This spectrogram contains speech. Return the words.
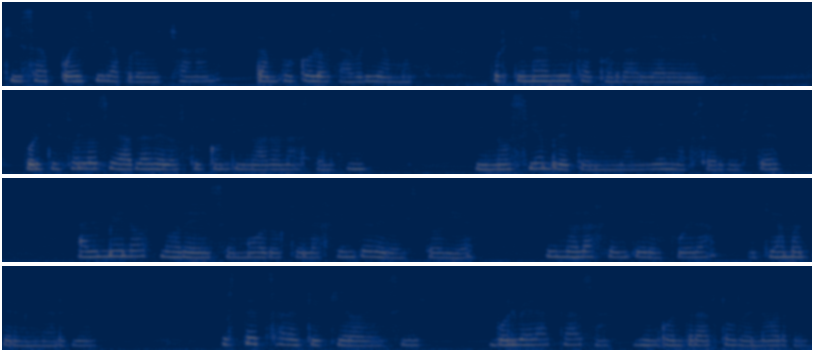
Quizá pues si la aprovecharan tampoco lo sabríamos, porque nadie se acordaría de ello, porque solo se habla de los que continuaron hasta el fin, y no siempre terminan bien, observe usted, al menos no de ese modo que la gente de la historia y no la gente de fuera llama terminar bien. Usted sabe qué quiero decir, volver a casa y encontrar todo en orden,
